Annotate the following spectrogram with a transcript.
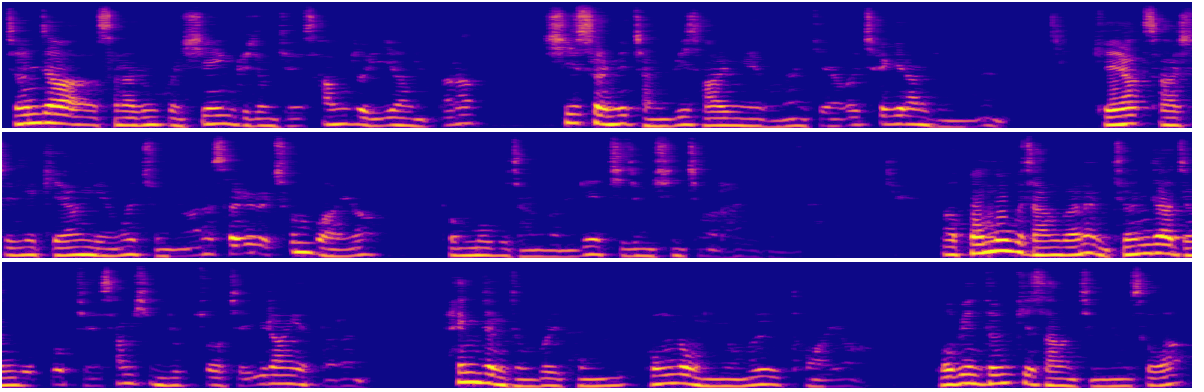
전자선화증권 시행규정 제3조 2항에 따라 시설 및 장비 사용에 관한 계약을 체결한 경우에는 계약 사실 및 계약 내용을 증명하는 서류를 첨부하여 법무부 장관에게 지정 신청을 하게 됩니다. 어, 법무부 장관은 전자정보법 제36조 제1항에 따른 행정정보의 공, 공동이용을 통하여 법인 등기사항 증명서와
